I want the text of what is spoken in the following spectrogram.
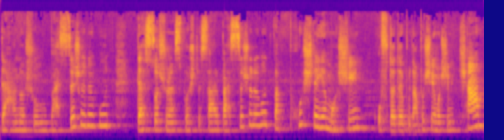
دهناشون بسته شده بود دستاشون از پشت سر بسته شده بود و پشت یه ماشین افتاده بودن. پشت یه ماشین کمپ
